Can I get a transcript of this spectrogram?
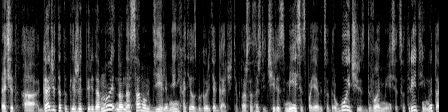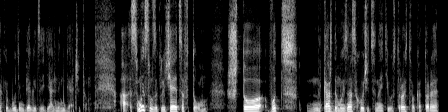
Значит, а, гаджет этот лежит передо мной, но на самом деле мне не хотелось бы говорить о гаджете, потому что, знаете, через месяц появится другой, через два месяца третий, и мы так и будем бегать за идеальным гаджетом. А смысл заключается в том, что вот каждому из нас хочется найти устройство, которое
